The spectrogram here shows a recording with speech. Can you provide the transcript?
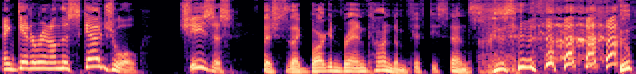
and get her in on the schedule. Jesus. That she's like bargain brand condom, 50 cents. Group,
